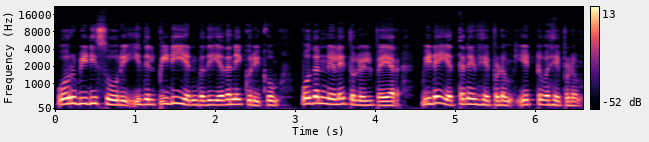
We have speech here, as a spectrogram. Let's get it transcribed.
ஒரு பிடி சோறு. இதில் பிடி என்பது எதனை குறிக்கும்? முதன்நிலை தொழில் பெயர். விடை எத்தனை வகைப்படும்? எட்டு வகைப்படும்.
